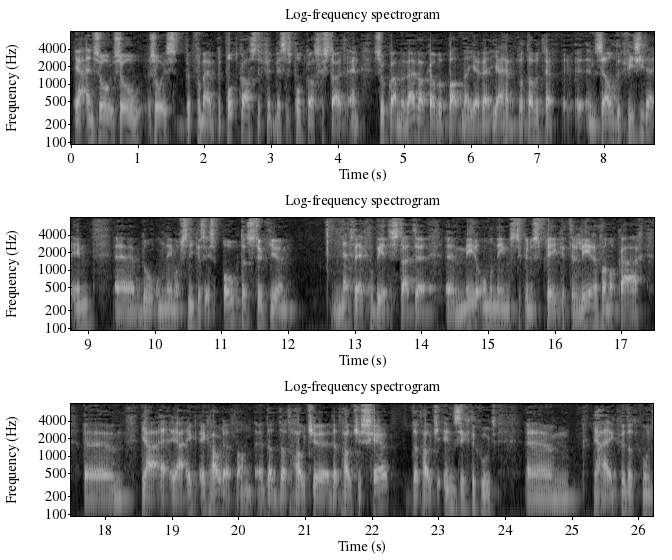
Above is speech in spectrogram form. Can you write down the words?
ja, en zo, zo, zo is voor mij ook de podcast, de Fit Business podcast gestart. En zo kwamen wij bij elkaar op het pad. Nou, jij, jij hebt wat dat betreft eenzelfde visie daarin. Uh, ik bedoel, ondernemen op sneakers is ook dat stukje netwerk proberen te starten, uh, mede-ondernemers te kunnen spreken, te leren van elkaar. Um, ja, uh, ja ik, ik hou daarvan. Dat, dat, houdt je, dat houdt je scherp, dat houdt je inzichten goed. Ehm, ja, ik vind dat gewoon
